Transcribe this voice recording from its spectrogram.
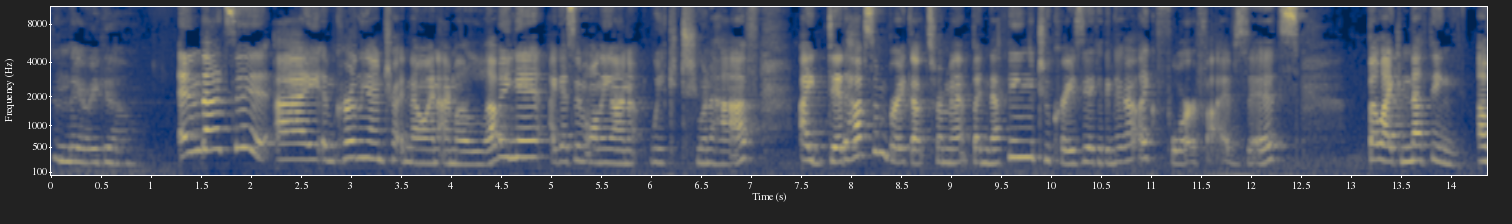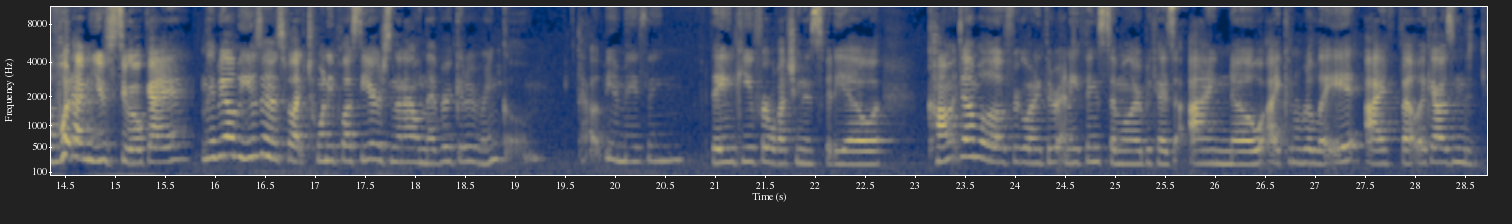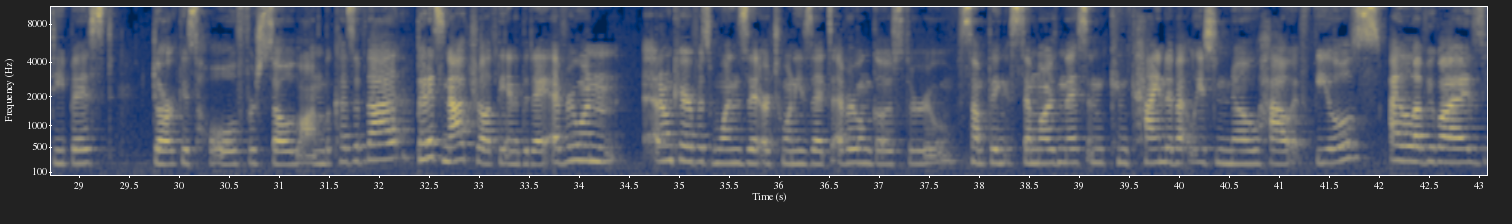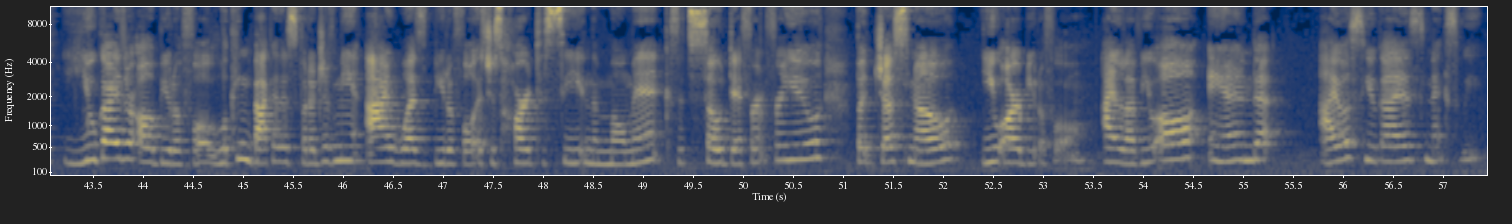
And there we go. And that's it. I am currently on tretinoin. I'm loving it. I guess I'm only on week two and a half. I did have some breakouts from it, but nothing too crazy. I think I got like four or five zits, but like nothing of what I'm used to, okay? Maybe I'll be using this for like 20 plus years and then I'll never get a wrinkle. That would be amazing. Thank you for watching this video. Comment down below if you're going through anything similar because I know I can relate. I felt like I was in the deepest darkest hole for so long because of that. But it's natural at the end of the day. Everyone, I don't care if it's one zit or 20 zits, everyone goes through something similar than this and can kind of at least know how it feels. I love you guys. You guys are all beautiful. Looking back at this footage of me, I was beautiful. It's just hard to see in the moment because it's so different for you. But just know you are beautiful. I love you all and I will see you guys next week.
